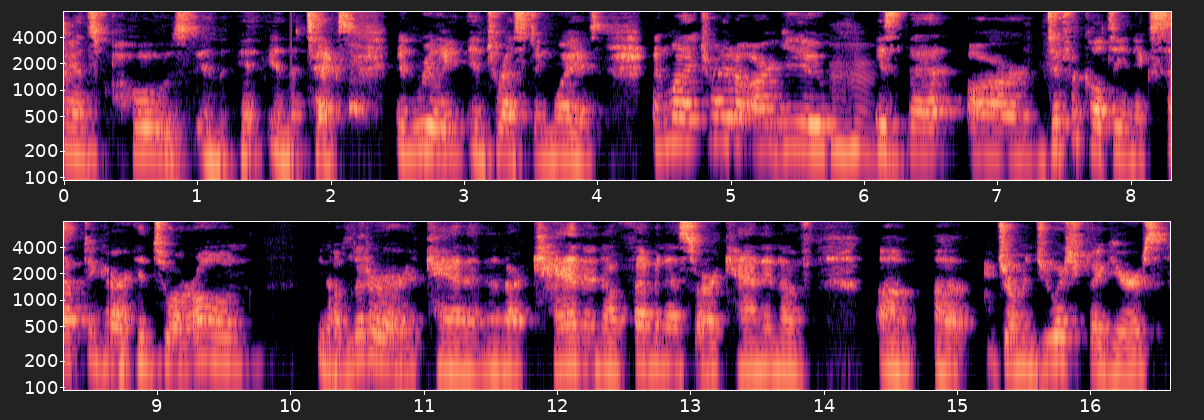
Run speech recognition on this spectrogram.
transposed in, in, in, the text in really interesting ways. And what I try to argue mm-hmm. is that our difficulty in accepting her into our own you know literary canon and our canon of feminists or our canon of um, uh, German Jewish figures.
